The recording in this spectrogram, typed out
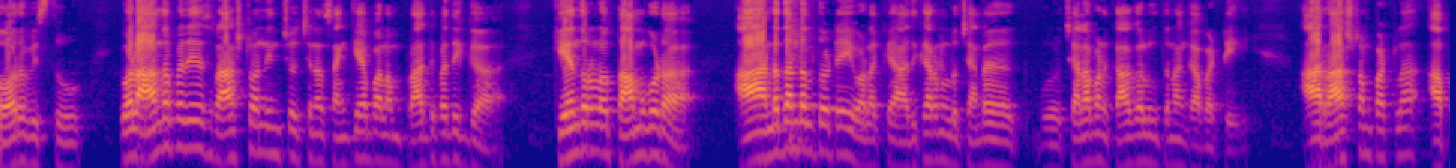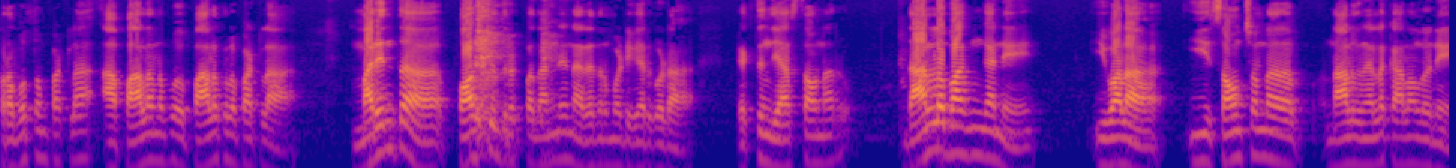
గౌరవిస్తూ ఇవాళ ఆంధ్రప్రదేశ్ రాష్ట్రం నుంచి వచ్చిన సంఖ్యాబలం ప్రాతిపదికగా కేంద్రంలో తాము కూడా ఆ అండదండలతోటే వాళ్ళకి అధికారంలో చెంద చలామణి కాగలుగుతున్నాం కాబట్టి ఆ రాష్ట్రం పట్ల ఆ ప్రభుత్వం పట్ల ఆ పాలన పాలకుల పట్ల మరింత పాజిటివ్ దృక్పథాన్ని నరేంద్ర మోడీ గారు కూడా వ్యక్తం చేస్తూ ఉన్నారు. దానిలో భాగంగానే ఇవాళ ఈ సంవత్సరం నాలుగు నెలల కాలంలోనే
